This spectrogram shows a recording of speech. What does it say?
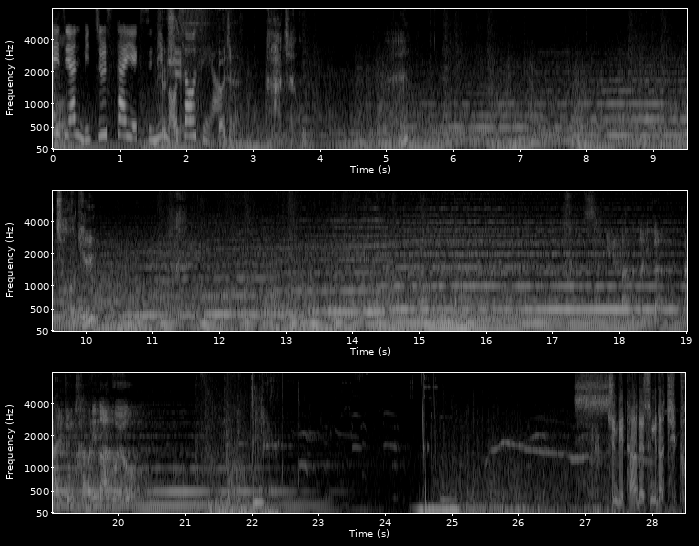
스타이지안 밑줄 스타이엑스님 표시해. 어서 오세요. 가자. 가자고? 에? 저길? 가만히 놔둬요. 준비 다 됐습니다, 치프.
